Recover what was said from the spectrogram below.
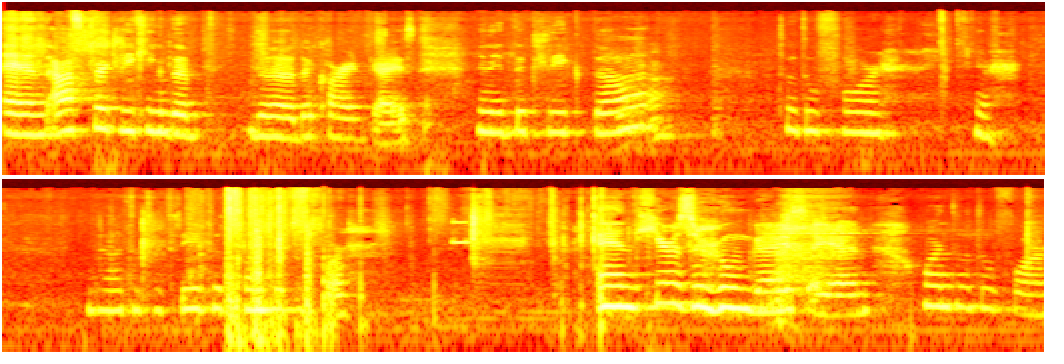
And after clicking the the the card, guys, you need to click the two two four here. The two two three two two one two two four. And here's the room, guys. Ayan, one two two four.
